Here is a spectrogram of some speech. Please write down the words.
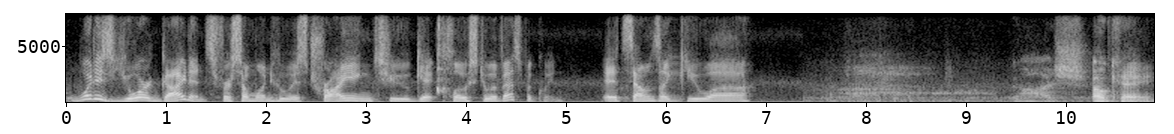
what is your guidance for someone who is trying to get close to a Vespiquen? It sounds like you uh Gosh. Okay.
